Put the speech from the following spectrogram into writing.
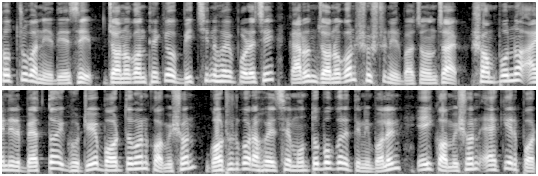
শত্রু বানিয়ে দিয়েছি। জনগণ থেকেও বিচ্ছিন্ন হয়ে পড়েছি, কারণ জনগণ সুষ্ঠু নির্বাচন চায়। সম্পূর্ণ আইনের ব্যত্যয় ঘটিয়ে বর্তমান কমিশন গঠন করা হয়েছে মন্তব্য করে তিনি বলেন, এই কমিশন একের পর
